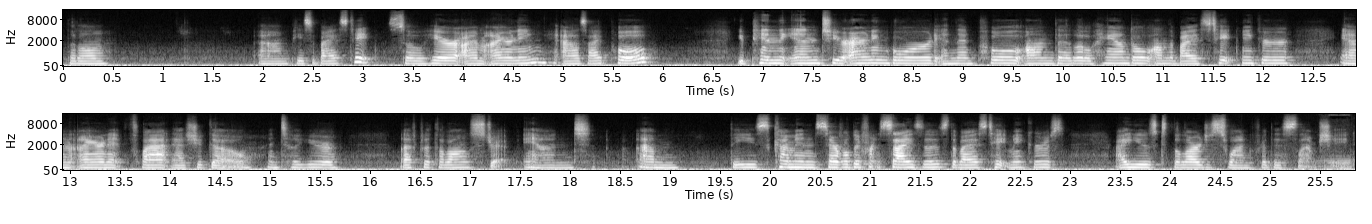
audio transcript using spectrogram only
little um, piece of bias tape. So here I'm ironing as I pull. You pin the end to your ironing board and then pull on the little handle on the bias tape maker and iron it flat as you go until you're left with a long strip. And um, these come in several different sizes, the bias tape makers. I used the largest one for this lampshade.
